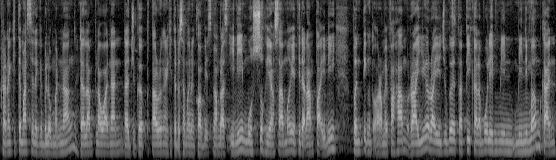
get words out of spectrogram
kerana kita masih lagi belum menang dalam perlawanan dan juga pertarungan kita bersama dengan COVID-19 ini. Musuh yang sama yang tidak nampak ini penting untuk orang ramai faham. Raya-raya juga tapi kalau boleh min- minimumkan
